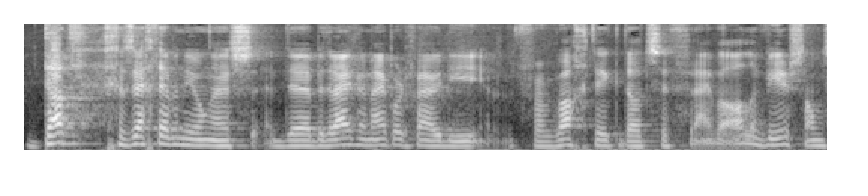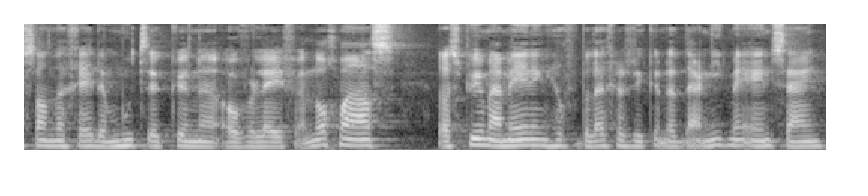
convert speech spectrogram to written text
Dat gezegd hebben, jongens, de bedrijven in mijn portefeuille, die verwacht ik dat ze vrijwel alle weersomstandigheden moeten kunnen overleven. En nogmaals, dat is puur mijn mening. Heel veel beleggers die kunnen het daar niet mee eens zijn.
